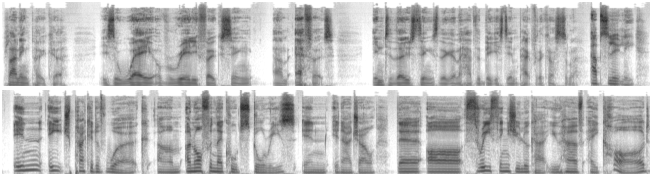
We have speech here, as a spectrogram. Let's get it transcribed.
planning poker is a way of really focusing um, effort into those things that are going to have the biggest impact for the customer. Absolutely. In each packet of work, um, and often they're called stories in, in Agile, there are three things you look at. You have a card,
